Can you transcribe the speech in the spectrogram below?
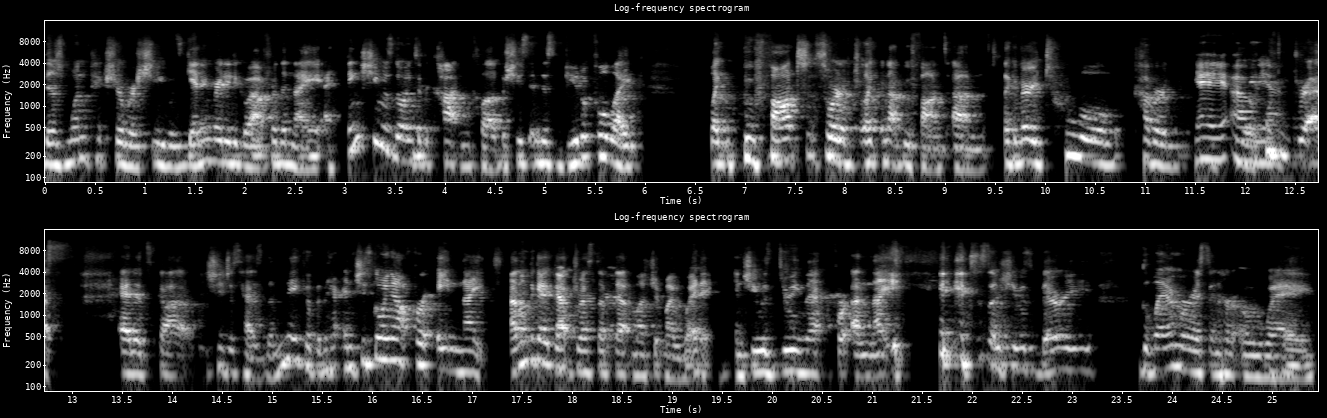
There's one picture where she was getting ready to go out for the night. I think she was going to the Cotton Club, but she's in this beautiful, like, like bouffant sort of like not bouffant um like a very tulle covered yeah, yeah. oh yeah dress and it's got she just has the makeup and the hair and she's going out for a night. I don't think i got dressed up that much at my wedding and she was doing that for a night. So she was very glamorous in her own way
